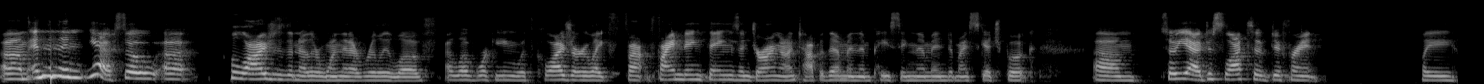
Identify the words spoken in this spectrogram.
Um, and then, then yeah, so uh, collage is another one that I really love. I love working with collage or like fi- finding things and drawing on top of them and then pasting them into my sketchbook. Um, so yeah, just lots of different play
